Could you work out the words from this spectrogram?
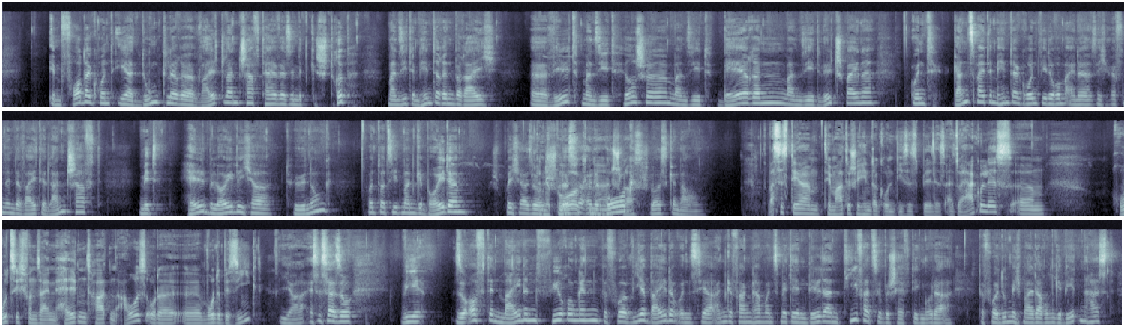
im Vordergrund eher dunklere Waldlandschaft, teilweise mit Gestrüpp. Man sieht im hinteren Bereich äh, Wild, man sieht Hirsche, man sieht Bären, man sieht Wildschweine und ganz weit im Hintergrund wiederum eine sich öffnende weite Landschaft mit hellbläulicher Tönung. Und dort sieht man Gebäude, sprich also eine Schlösser, Burg, eine ne, Burg, Schloss. Schloss. genau. Was ist der thematische Hintergrund dieses Bildes? Also Herkules ähm, ruht sich von seinen Heldentaten aus oder äh, wurde besiegt? Ja, es ist also wie so oft in meinen Führungen, bevor wir beide uns ja angefangen haben, uns mit den Bildern tiefer zu beschäftigen oder bevor du mich mal darum gebeten hast,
